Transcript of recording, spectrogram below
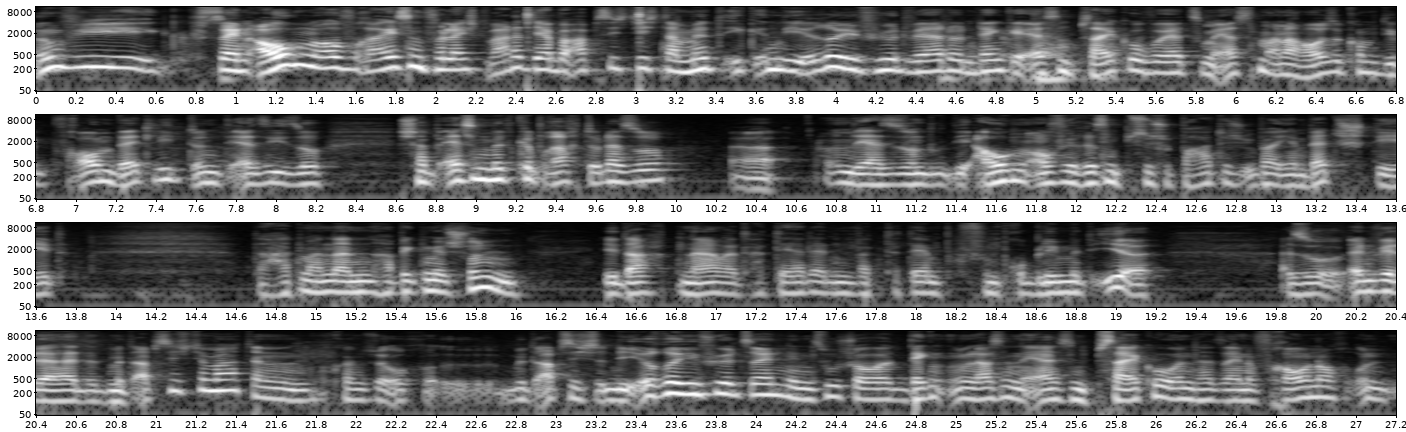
Irgendwie seine Augen aufreißen, vielleicht war das ja beabsichtigt, damit ich in die Irre geführt werde und denke, er ist ein Psycho, wo er zum ersten Mal nach Hause kommt, die Frau im Bett liegt und er sie so, ich hab Essen mitgebracht oder so. Ja. Und er so die Augen aufgerissen, psychopathisch über ihrem Bett steht. Da hat man dann, habe ich mir schon gedacht, na, was hat der denn, was hat der für ein Problem mit ihr? Also entweder hat er das mit Absicht gemacht, dann kannst du auch äh, mit Absicht in die Irre geführt sein, den Zuschauer denken lassen, er ist ein Psycho und hat seine Frau noch un,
